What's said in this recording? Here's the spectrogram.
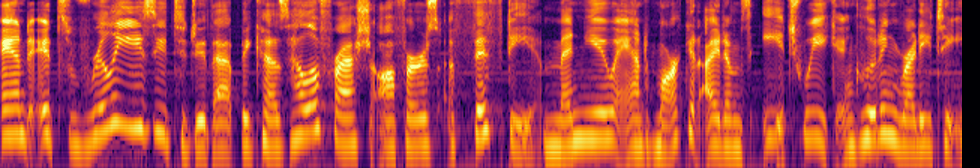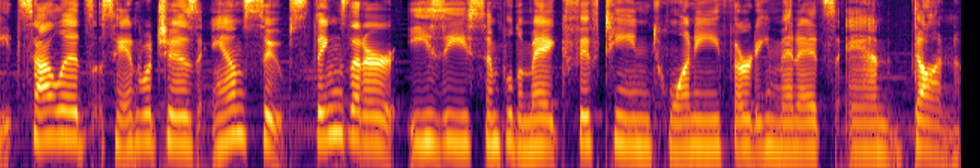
And it's really easy to do that because HelloFresh offers 50 menu and market items each week, including ready to eat salads, sandwiches, and soups. Things that are easy, simple to make 15, 20, 30 minutes, and done.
